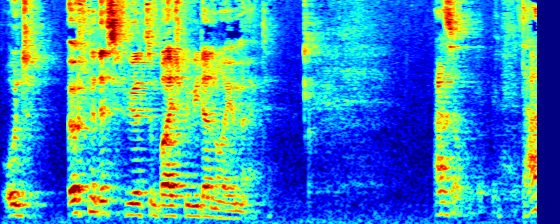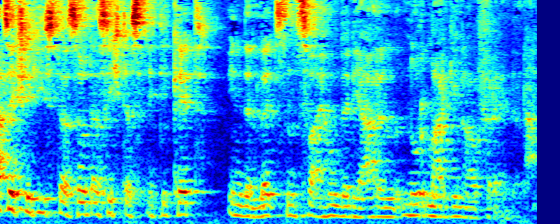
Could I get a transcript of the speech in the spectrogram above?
und öffne das für zum Beispiel wieder neue Märkte? Also tatsächlich ist das so, dass sich das Etikett in den letzten 200 Jahren nur marginal verändert hat.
